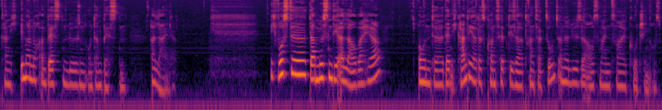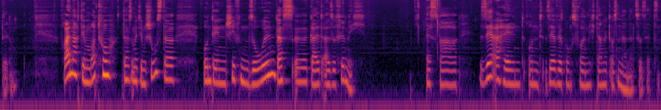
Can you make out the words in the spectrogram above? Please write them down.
kann ich immer noch am besten lösen und am besten alleine. Ich wusste, da müssen die Erlauber her, und äh, denn ich kannte ja das Konzept dieser Transaktionsanalyse aus meinen zwei Coaching-Ausbildungen. Frei nach dem Motto, das mit dem Schuster und den schiefen Sohlen, das äh, galt also für mich. Es war sehr erhellend und sehr wirkungsvoll, mich damit auseinanderzusetzen.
